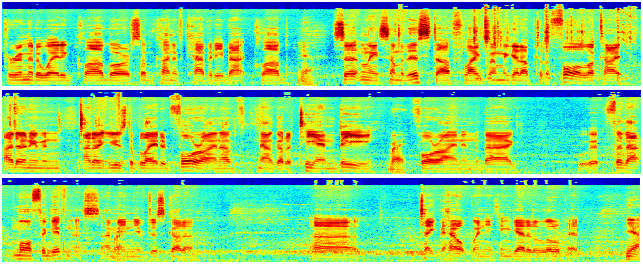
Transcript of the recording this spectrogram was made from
perimeter weighted club or some kind of cavity back club. Yeah. Certainly some of this stuff, like when we get up to the four, look, I, I don't even I don't use the bladed four iron. I've now got a TMB right. four iron in the bag for that more forgiveness. I right. mean, you've just got to uh, take the help when you can get it a little bit. Yeah.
